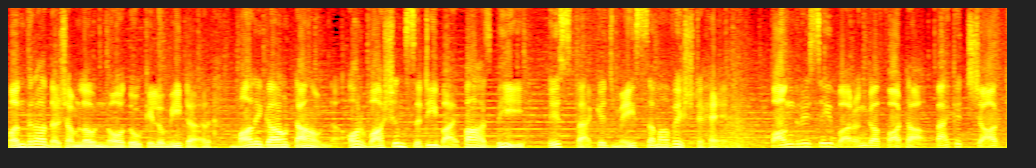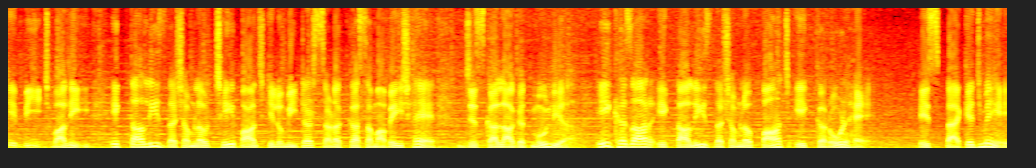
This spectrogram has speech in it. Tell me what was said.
पंद्रह दशमलव नौ दो किलोमीटर मालेगांव टाउन और वाशिम सिटी बाईपास भी इस पैकेज में समाविष्ट है। पांगरे से वारंगा फाटा पैकेज चार के बीच वाली इकतालीस दशमलव छह पाँच किलोमीटर सड़क का समावेश है, जिसका लागत मूल्य एक हज़ार इकतालीस दशमलव पाँच एक करोड़ है। इस पैकेज में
